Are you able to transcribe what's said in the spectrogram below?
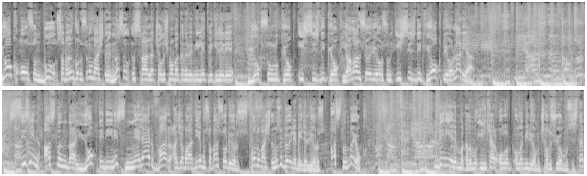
yok olsun bu sabahın konusunun başlığı. Nasıl ısrarla Çalışma Bakanı ve milletvekilleri yoksulluk yok, işsizlik yok, yalan söylüyorsun, işsizlik yok diyorlar ya. Sizin aslında yok dediğiniz neler var acaba diye bu sabah soruyoruz. Konu başlığımızı böyle belirliyoruz. Aslında yok. Bir deneyelim bakalım bu inkar ol- olabiliyor mu çalışıyor mu sistem?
